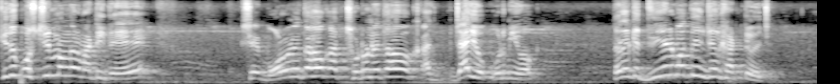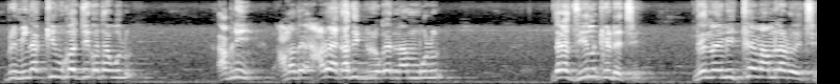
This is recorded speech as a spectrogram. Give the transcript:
কিন্তু পশ্চিমবঙ্গের মাটিতে সে বড় নেতা হোক আর ছোটো নেতা হোক আর যাই হোক, কর্মী হোক, তাদেরকে দিনের পর দিন জেল খাটতে হয়েছে। আপনি মীনাক্ষী মুখার্জির কথা বলুন, আপনি আমাদের আরও একাধিক লোকের নাম বলুন, যারা জেল খেটেছে, যাদের মিথ্যে মামলা রয়েছে।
